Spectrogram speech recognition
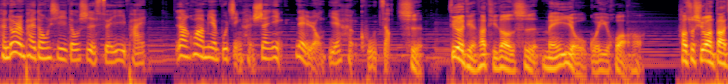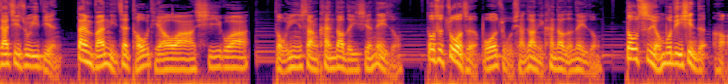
很多人拍东西都是随意拍，让画面不仅很生硬，内容也很枯燥。是。第二点，他提到的是没有规划哈。他说希望大家记住一点：但凡你在头条啊、西瓜、抖音上看到的一些内容，都是作者博主想让你看到的内容，都是有目的性的哈。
